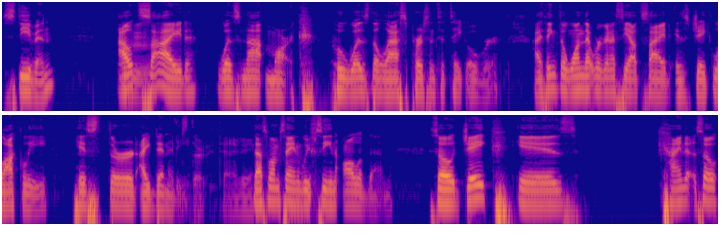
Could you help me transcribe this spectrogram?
Steven. Outside was not Mark, who was the last person to take over. I think the one that we're going to see outside is Jake Lockley, his third identity. His third identity. That's what I'm saying. We've seen all of them. So Jake is kind of so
